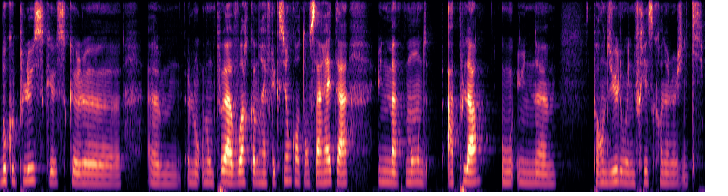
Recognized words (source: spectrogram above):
beaucoup plus que ce que euh, l'on peut avoir comme réflexion quand on s'arrête à une map monde à plat ou une pendule ou une frise chronologique.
